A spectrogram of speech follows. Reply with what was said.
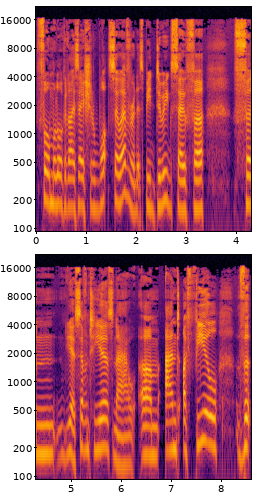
formal organisation whatsoever, and it's been doing so for for yeah seventy years now. Um, and I feel that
